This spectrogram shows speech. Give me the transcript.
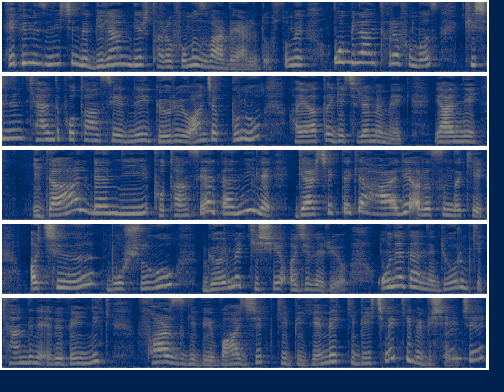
hepimizin içinde bilen bir tarafımız var değerli dostum ve o bilen tarafımız kişinin kendi potansiyelini görüyor. Ancak bunu hayata geçirememek yani ideal benliği, potansiyel benliği ile gerçekteki hali arasındaki açığı, boşluğu görmek kişiye acı veriyor. O nedenle diyorum ki kendini ebeveynlik farz gibi, vacip gibi, yemek gibi, içmek gibi bir şey. Önce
